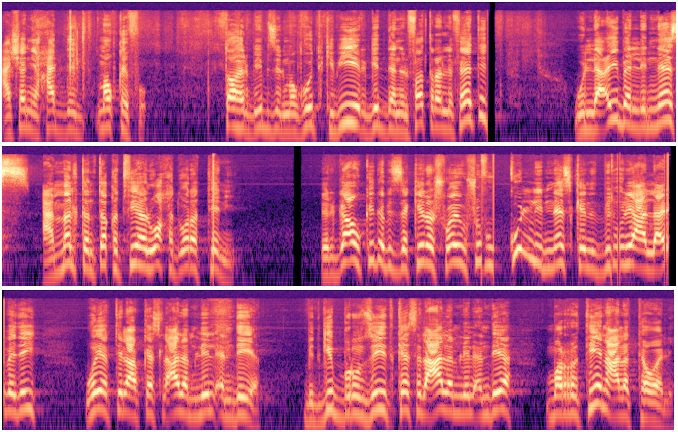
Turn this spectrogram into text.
عشان يحدد موقفه. طاهر بيبذل مجهود كبير جدا الفترة اللي فاتت واللعيبة اللي الناس عمال تنتقد فيها الواحد ورا التاني. ارجعوا كده بالذاكرة شوية وشوفوا كل الناس كانت بتقول إيه على اللعيبة دي وهي بتلعب كأس العالم للأندية. بتجيب برونزية كأس العالم للأندية مرتين على التوالي.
